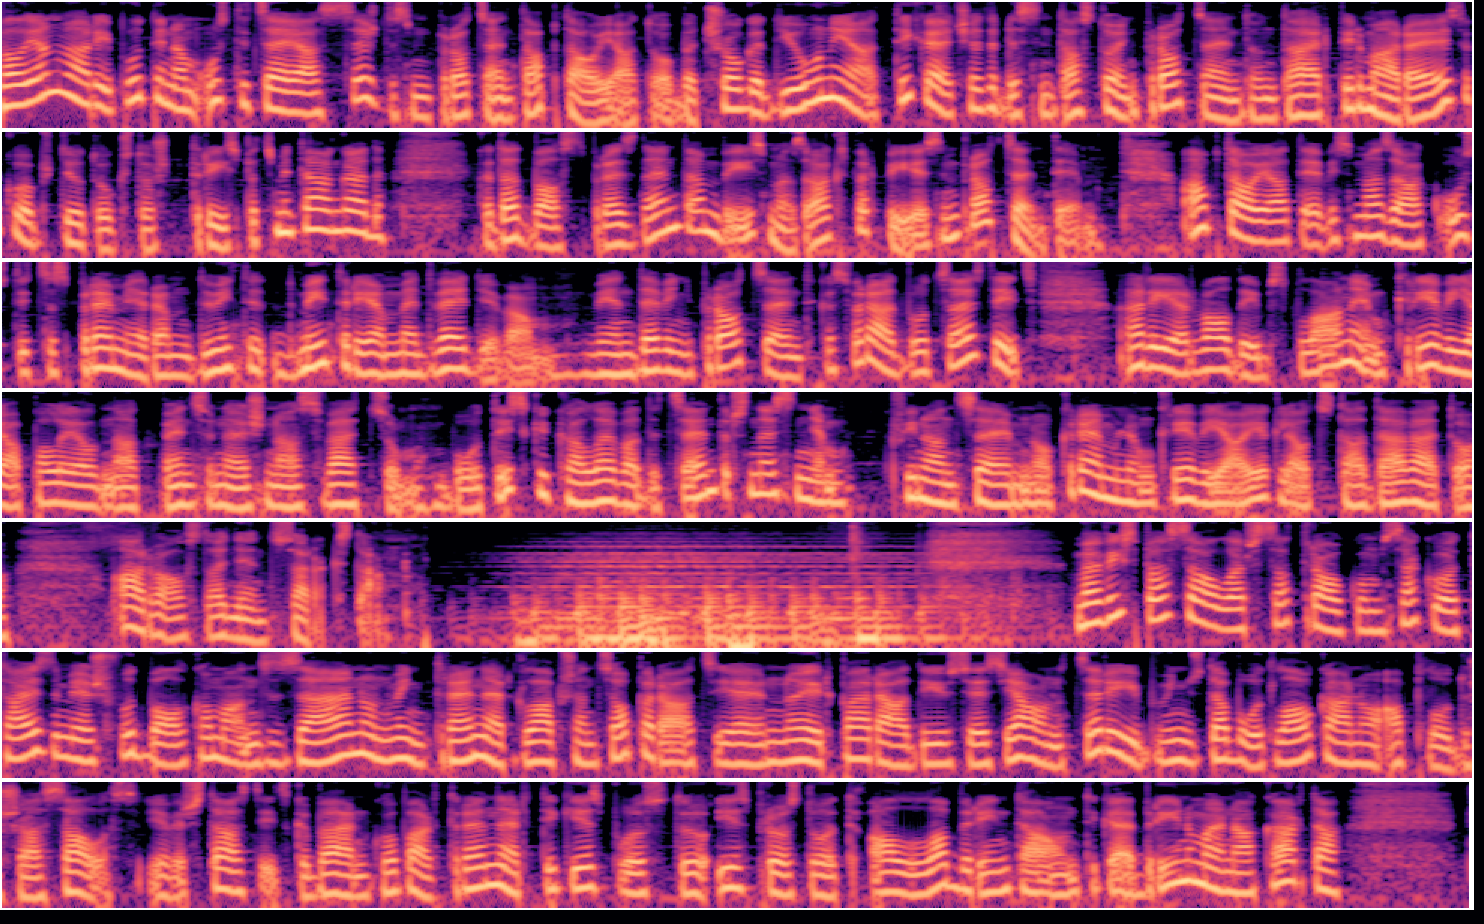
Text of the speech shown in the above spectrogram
Vēl janvārī Putinam uzticējās 60% aptaujāto, bet šogad jūnijā tikai 48%, un tā ir pirmā reize kopš 2013. gada, kad atbalsts prezidentam bijis mazāks par 50%. Aptaujātie vismazāk uzticējās uzticas premjeram Dmitrijam Medveģevam, vien 9%, kas varētu būt saistīts arī ar valdības plāniem Krievijā palielināt pensionēšanās vecumu. Būtiski, ka Levada centrs nesaņem finansējumu no Kremļa un Krievijā iekļauts tā dēvēto ārvalstu aģentu sarakstā. Vai visu pasauli ar satraukumu sekot aizemiešu futbola komandas zēnu un viņu treneru glābšanas operācijai un nu, ir parādījusies jauna cerība viņus dabūt laukā no aplūdušā salas? Jau ir stāstīts, ka bērni kopā ar treneri tika iesprosto, iesprostoti alu labirintā un tikai brīnumainā kārtā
